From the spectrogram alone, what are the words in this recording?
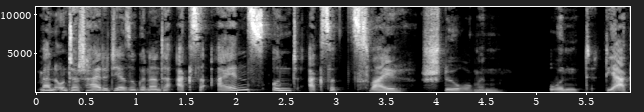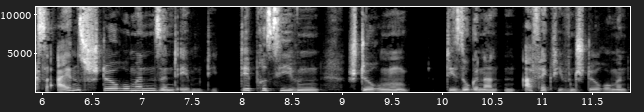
man unterscheidet ja sogenannte Achse 1 und Achse 2 Störungen. Und die Achse 1 Störungen sind eben die depressiven Störungen, die sogenannten affektiven Störungen,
